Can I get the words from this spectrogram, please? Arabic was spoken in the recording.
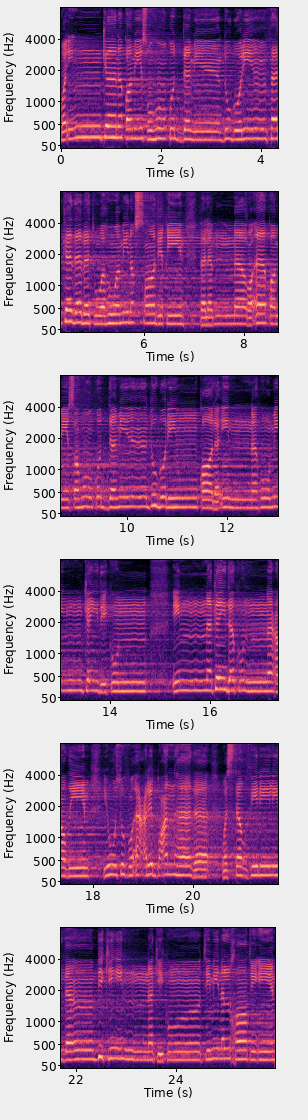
وإن كان قميصه قد من دبر فكذبت وهو من الصادقين. فلما رأى قميصه قد من دبر قال إنه من كيدكن إن كيدكن عظيم. يوسف أعرض عن هذا واستغفري لذنبك إنك كنت من الخاطئين.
